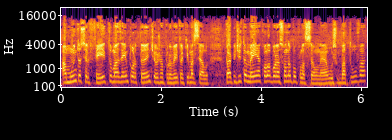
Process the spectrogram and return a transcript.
há muito a ser feito, mas é importante, eu já aproveito aqui, Marcelo, para pedir também a colaboração da população, né? O Batuva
